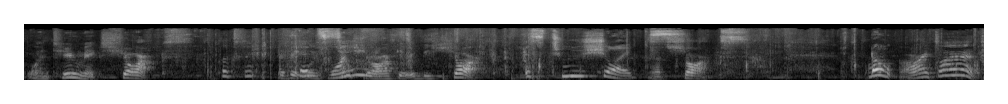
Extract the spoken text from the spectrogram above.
One, two makes sharks. Look, see, If it was one shark, it would be shark. It's two sharks. That's sharks. No, All right, go ahead.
